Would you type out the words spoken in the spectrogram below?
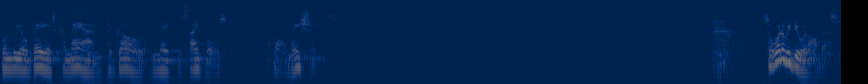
when we obey His command to go and make disciples of all nations. So, what do we do with all this?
